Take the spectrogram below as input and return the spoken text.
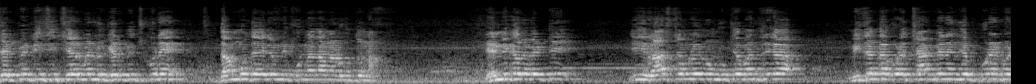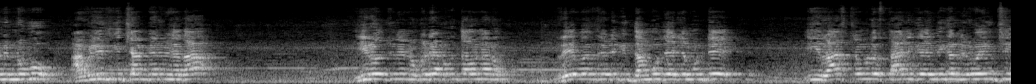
జడ్పీటీసీ చైర్మన్ను గెలిపించుకునే దమ్ము ధైర్యం నీకున్నదని అడుగుతున్నా. ఎన్నికలు పెట్టి ఈ రాష్ట్రంలో నువ్వు ముఖ్యమంత్రిగా నిజంగా కూడా ఛాంపియన్ అని చెప్పుకునేటువంటి నువ్వు అవినీతికి ఛాంపియన్ కదా? ఈ రోజు నేను ఒకటే అడుగుతా ఉన్నాను. రేవంత్ రెడ్డికి దమ్ము ధైర్యం ఉంటే ఈ రాష్ట్రంలో స్థానిక ఎన్నికలు నిర్వహించి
